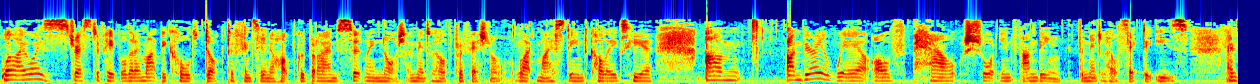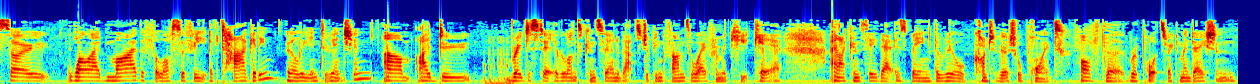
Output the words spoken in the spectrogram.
Well, I always stress to people that I might be called Dr. Fincina Hopgood, but I am certainly not a mental health professional like my esteemed colleagues here. Um, I'm very aware of how short in funding the mental health sector is. And so while I admire the philosophy of targeting early intervention, um, I do register everyone's concern about stripping funds away from acute care. And I can see that as being the real controversial point of the report's recommendation.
